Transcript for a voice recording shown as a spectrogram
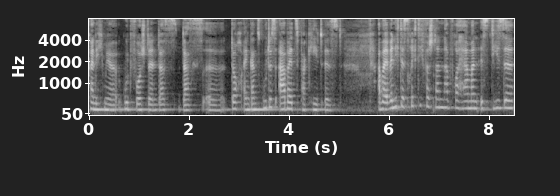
kann ich mir gut vorstellen, dass das äh, doch ein ganz gutes Arbeitspaket ist. Aber wenn ich das richtig verstanden habe, Frau Herrmann, ist diese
